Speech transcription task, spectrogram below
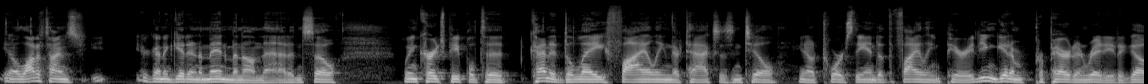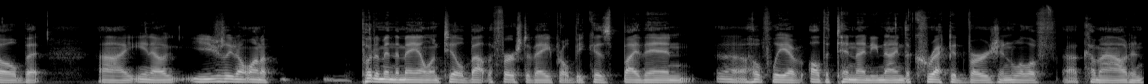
you know, a lot of times you're going to get an amendment on that, and so we encourage people to kind of delay filing their taxes until you know towards the end of the filing period. You can get them prepared and ready to go, but uh, you know you usually don't want to put them in the mail until about the first of April because by then uh, hopefully all the 1099 the corrected version will have uh, come out. And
